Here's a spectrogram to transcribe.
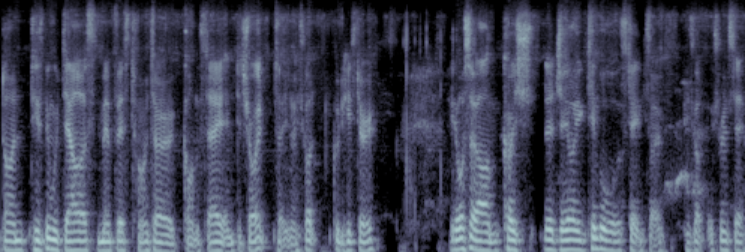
done. He's been with Dallas, Memphis, Toronto, Golden State, and Detroit. So you know he's got good history. He also um coached the G League Timberwolves team, so he's got experience there.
